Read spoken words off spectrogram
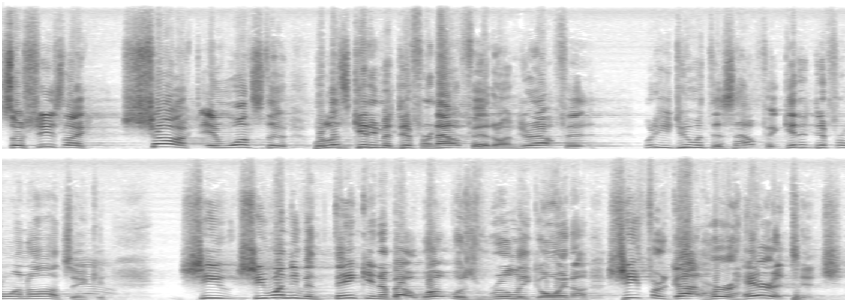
So she's like shocked and wants to, well, let's get him a different outfit on. Your outfit, what are you doing with this outfit? Get a different one on so you can. She, she wasn't even thinking about what was really going on. She forgot her heritage.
